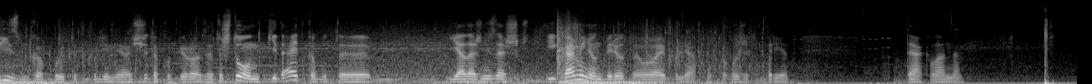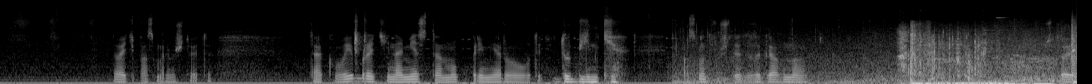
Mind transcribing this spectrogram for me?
Тупизм какой-то, блин. Я вообще такой первый раз. Это что, он кидает, как будто... Я даже не знаю, что... И камень он берет... Ой, бля, ну какой же это бред. Так, ладно. Давайте посмотрим, что это. Так, выбрать и на место, ну, к примеру, вот эти дубинки. Посмотрим, что это за говно. Что это?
